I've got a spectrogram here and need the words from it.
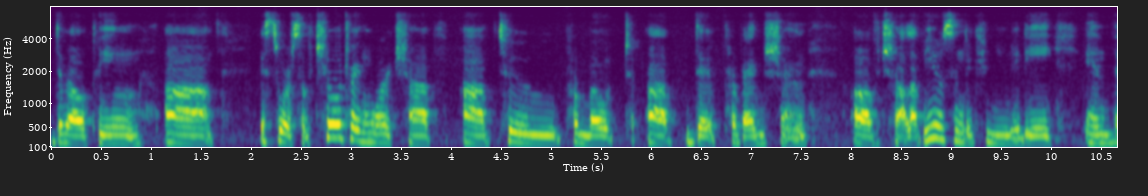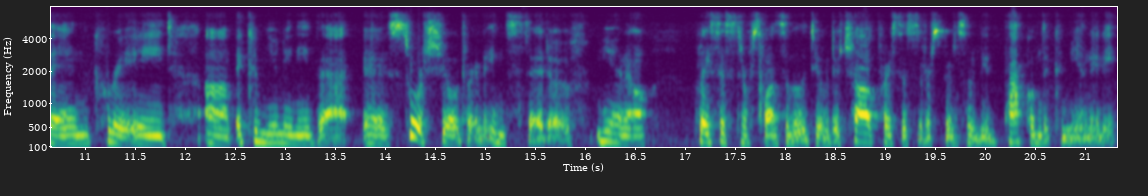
developing uh, a Stewards of Children workshop uh, to promote uh, the prevention of child abuse in the community and then create um, a community that uh, stores children instead of, you know, places the responsibility of the child, places the responsibility back on the community.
